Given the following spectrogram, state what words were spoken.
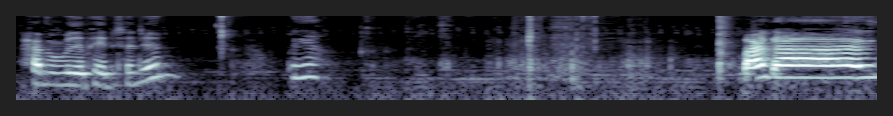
Haven't really paid attention. But yeah. Bye, guys.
